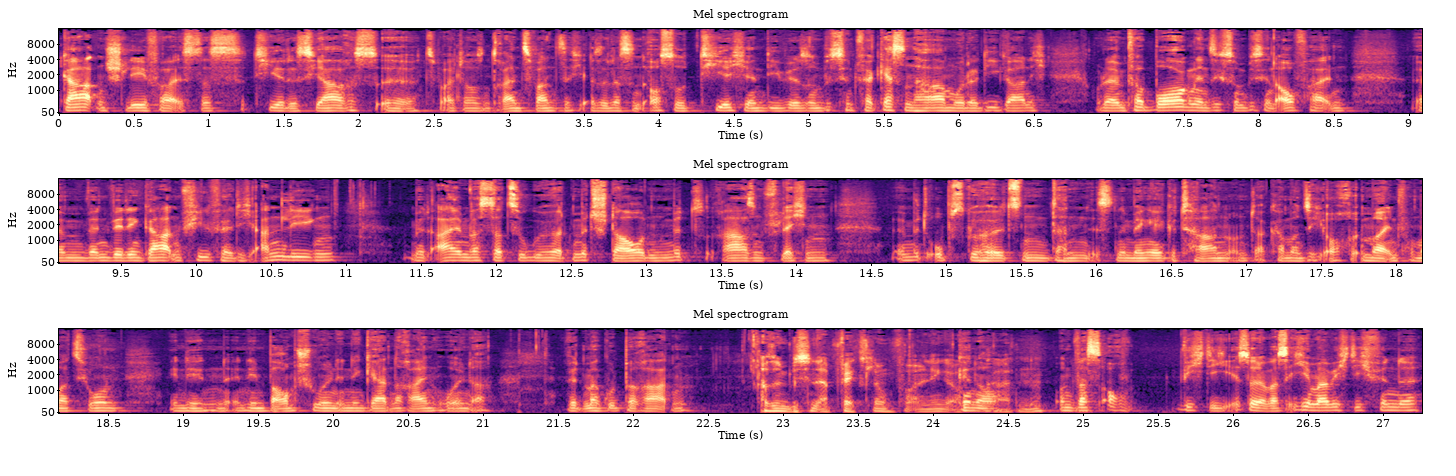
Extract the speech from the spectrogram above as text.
Gartenschläfer ist das Tier des Jahres äh, 2023. Also das sind auch so Tierchen, die wir so ein bisschen vergessen haben oder die gar nicht oder im Verborgenen sich so ein bisschen aufhalten. Ähm, wenn wir den Garten vielfältig anlegen, mit allem, was dazu gehört, mit Stauden, mit Rasenflächen, äh, mit Obstgehölzen, dann ist eine Menge getan und da kann man sich auch immer Informationen in den, in den Baumschulen, in den Gärten reinholen. Da wird man gut beraten. Also ein bisschen Abwechslung vor allen Dingen auch genau. im Garten. Ne? Und was auch wichtig ist oder was ich immer wichtig finde,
